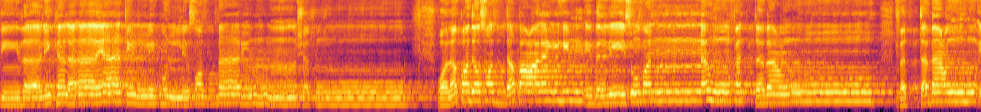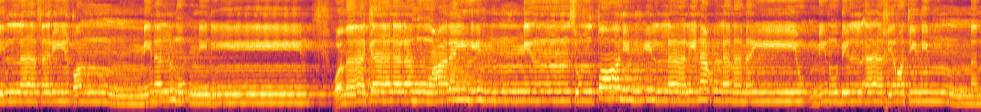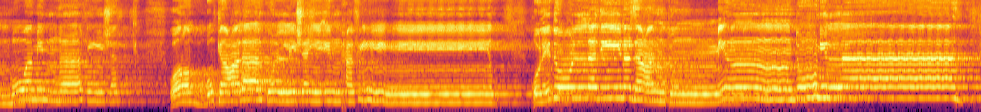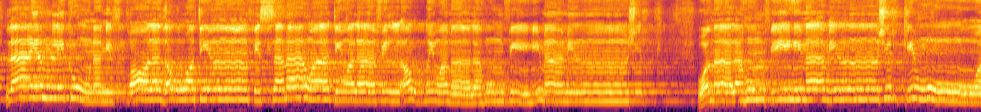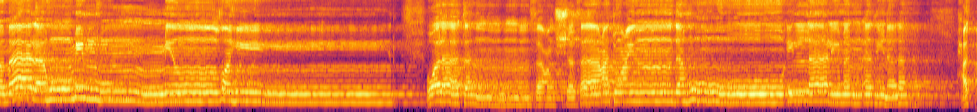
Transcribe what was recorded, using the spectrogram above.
في ذلك لآيات لكل صبار شكور. ولقد صدق عليهم إبليس ظنه فاتبعوه فاتبعوه إلا فريقا من المؤمنين. وما كان له عليهم ممن هو منها في شك وربك على كل شيء حفيظ. قل ادعوا الذين زعمتم من دون الله لا يملكون مثقال ذرة في السماوات ولا في الأرض وما لهم فيهما من شرك وما لهم فيهما من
